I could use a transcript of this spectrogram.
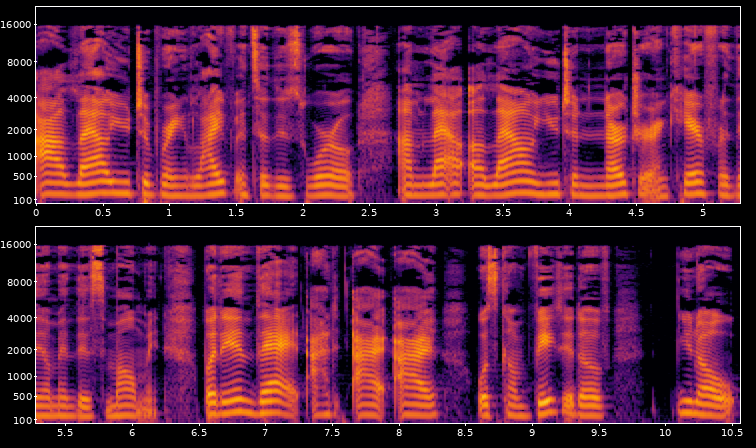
I allow you to bring life into this world. I'm allow, allowing you to nurture and care for them in this moment. But in that i i i was convicted of you know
